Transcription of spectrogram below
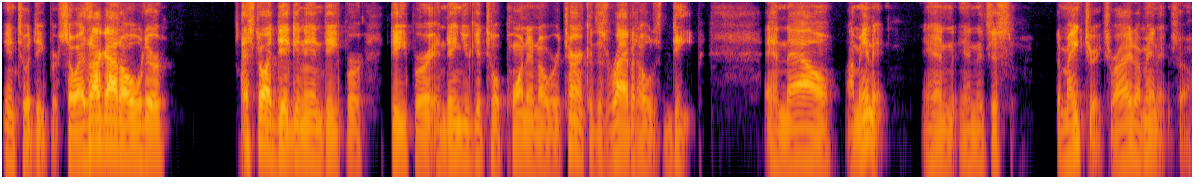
into a deeper. So as I got older, I start digging in deeper, deeper, and then you get to a point of no return because this rabbit hole is deep. And now I'm in it, and and it just the matrix, right? I'm in it. So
